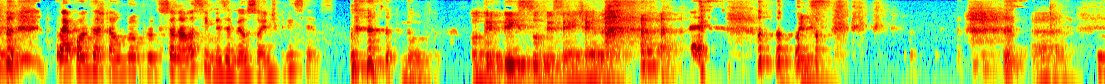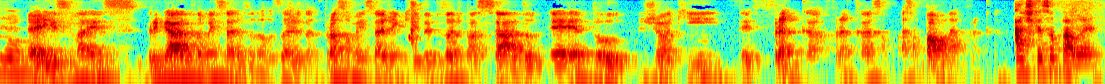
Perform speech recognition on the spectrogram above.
para contratar um profissional assim, mas é meu sonho de princesa. Não, não tem pix suficiente ainda. É. Pix. É isso, mas obrigado pela mensagem, dona Rosângela. Próxima mensagem aqui do episódio passado é do Joaquim de Franca. Franca é São, é São Paulo, né? Franca. Acho que é São Paulo, é.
